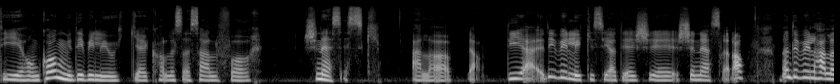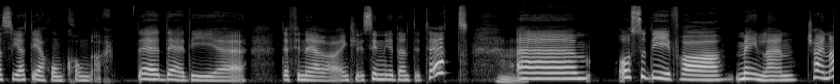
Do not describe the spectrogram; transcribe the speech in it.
de i Hongkong de vil jo ikke kalle seg selv for kinesisk. Eller, ja De, er, de vil ikke si at de er kinesere, da, men de vil heller si at de er hongkonger. Det er det de eh, definerer egentlig sin identitet. Um, også de fra mainland China,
